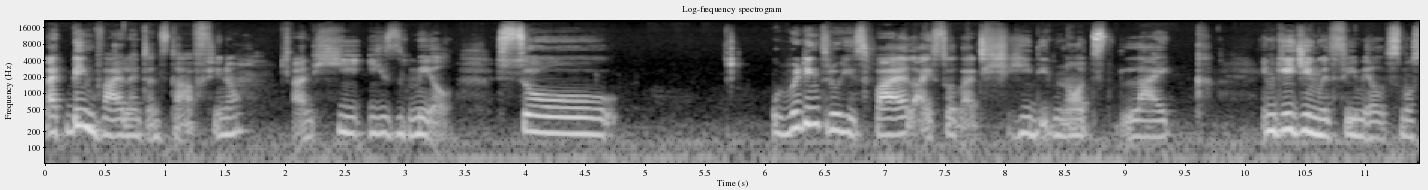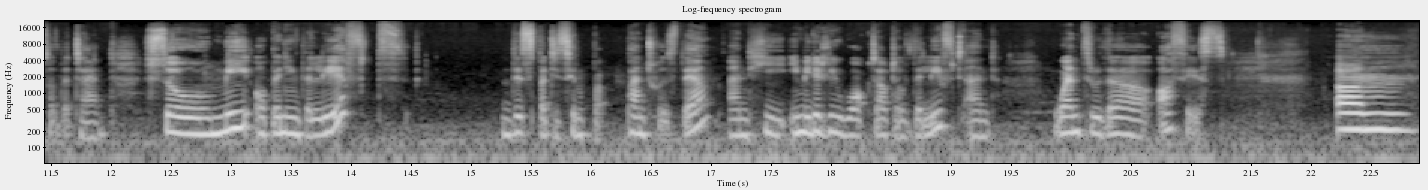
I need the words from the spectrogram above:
like being violent and stuff, you know, and he is male. So, reading through his file, I saw that he did not like engaging with females most of the time. So, me opening the lift, this participant was there, and he immediately walked out of the lift and went through the office. Um,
